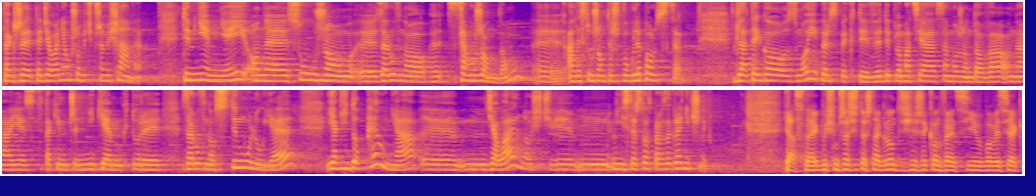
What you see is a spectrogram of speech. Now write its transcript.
Także te działania muszą być przemyślane. Tym niemniej one służą y, zarówno samorządom, ale służą też w ogóle Polsce. Dlatego z mojej perspektywy dyplomacja samorządowa, ona jest takim czynnikiem, który zarówno stymuluje, jak i dopełnia działalność Ministerstwa Spraw Zagranicznych. Jasne, jakbyśmy przeszli też na grunt dzisiejszej konwencji, powiedz jak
